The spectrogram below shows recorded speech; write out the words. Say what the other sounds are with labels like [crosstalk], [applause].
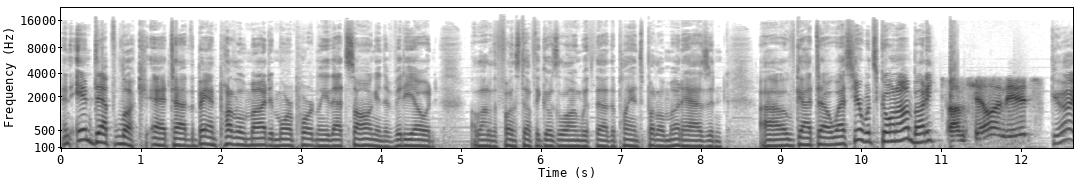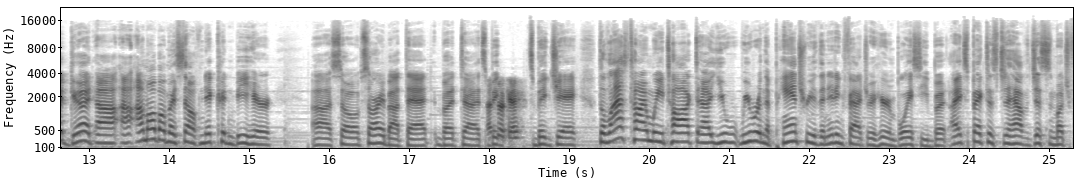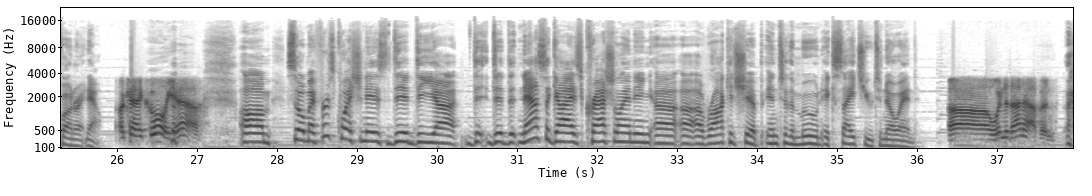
An in-depth look at uh, the band Puddle of Mudd, and more importantly, that song and the video, and a lot of the fun stuff that goes along with uh, the plans Puddle of Mudd has. And uh, we've got uh, Wes here. What's going on, buddy? I'm chilling, dude. Good, good. Uh, I- I'm all by myself. Nick couldn't be here, uh, so I'm sorry about that. But uh, it's That's big. okay. It's Big J. The last time we talked, uh, you we were in the pantry of the Knitting Factory here in Boise, but I expect us to have just as much fun right now. Okay, cool. Yeah. [laughs] Um, so my first question is: Did the uh, did, did the NASA guys crash landing uh, a, a rocket ship into the moon excite you to no end? uh, when did that happen? [laughs]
